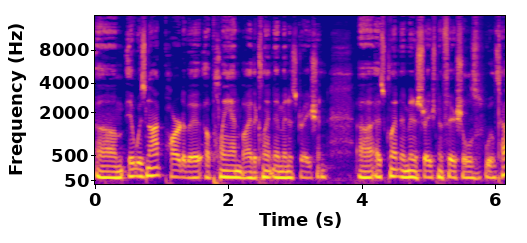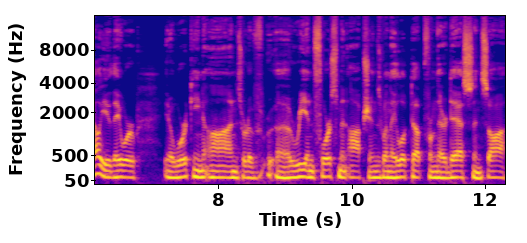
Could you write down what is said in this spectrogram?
Um, it was not part of a, a, plan by the Clinton administration. Uh, as Clinton administration officials will tell you, they were you know, working on sort of uh, reinforcement options when they looked up from their desks and saw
